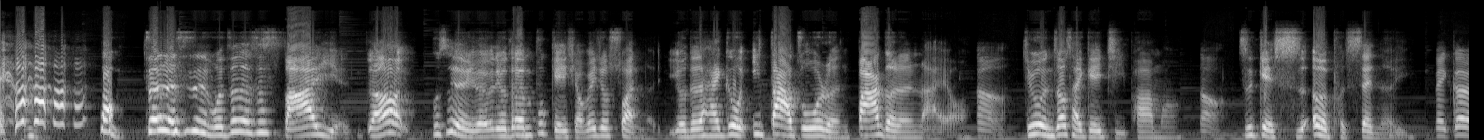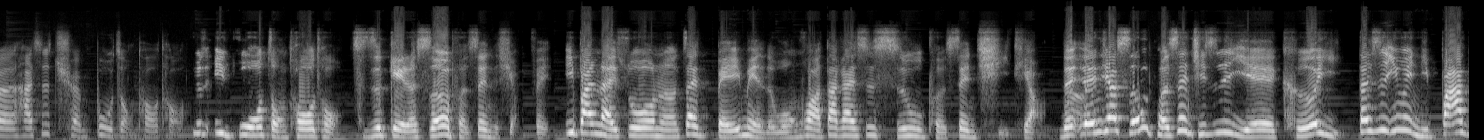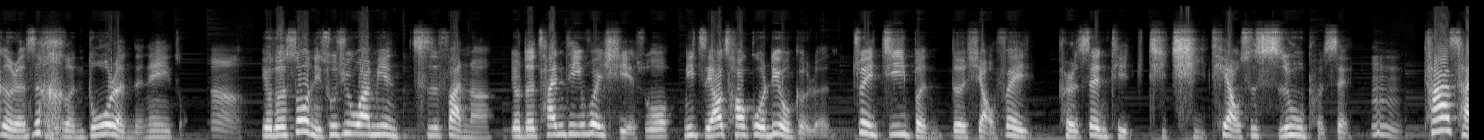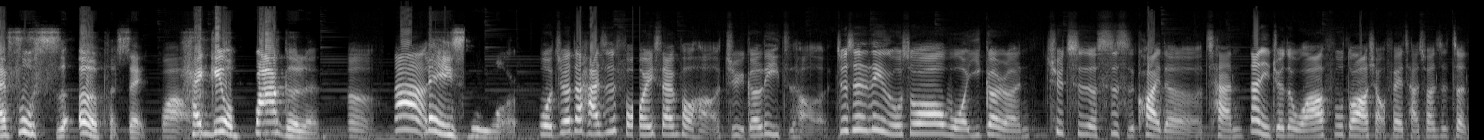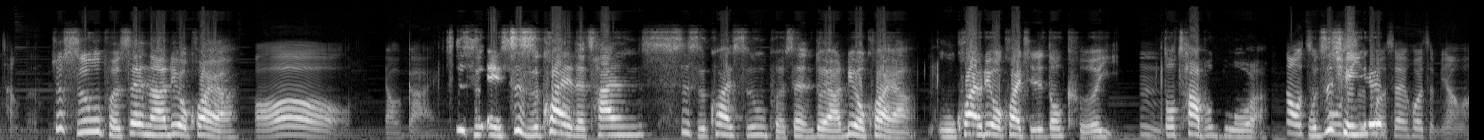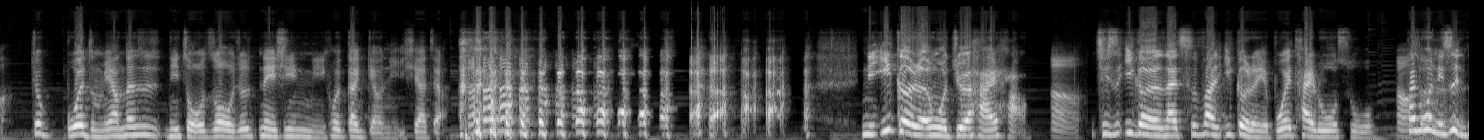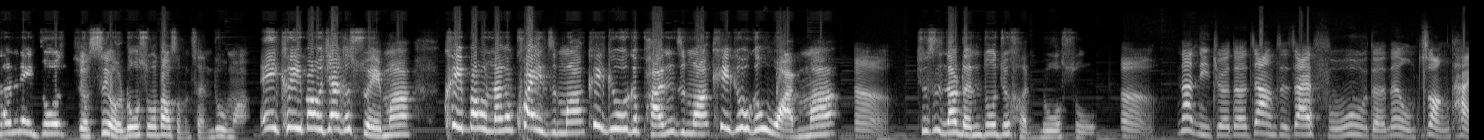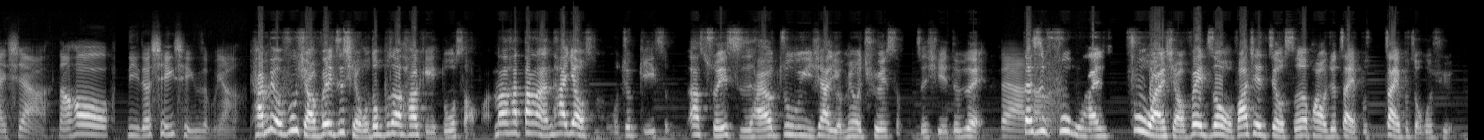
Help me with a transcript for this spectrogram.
哇，真的是，我真的是傻眼。然后不是有有的人不给小费就算了，有的人还给我一大桌人，八个人来哦，嗯，结果你知道才给几趴吗？哦，只给十二 percent 而已，每个人还是全部总 total。就是一桌总 total 只给了十二 percent 的小费。一般来说呢，在北美的文化大概是十五 percent 起跳，人、嗯人家十二 percent 其实也可以，但是因为你八个人是很多人的那一种。嗯。有的时候你出去外面吃饭呢、有的餐厅会写说，你只要超过六个人，最基本的小费 percent 起起起跳是十五 percent。嗯。他才付十二 percent，哇哦，还给我八个人，嗯，那累死我了。我觉得还是 for example 好了，举个例子好了，就是例如说我一个人去吃了四十块的餐，那你觉得我要付多少小费才算是正常的？就十五 percent 啊，六块啊，哦，了解。四十哎，四十块的餐，四十块十五 percent，对啊，六块啊，五块六块其实都可以，嗯，都差不多了，那我我之前十也 percent 会怎么样吗？就不会怎么样。但是你走了之后，我就内心你会干掉你一下这样。你一个人我觉得还好，嗯，其实一个人来吃饭，一个人也不会太啰嗦。嗯但是问题是，你知道那桌有是有啰嗦到什么程度吗？哎，可以帮我加个水吗？可以帮我拿个筷子吗？可以给我个盘子吗？可以给我个碗吗？嗯就是你知道人多就很啰嗦。嗯，那你觉得这样子在服务的那种状态下，然后你的心情怎么样？还没有付小费之前，我都不知道他给多少嘛。那他当然他要什么我就给什么，那随时还要注意一下有没有缺什么这些，对不对？对啊，但是付完付完小费之后，我发现只有十二趴，我就再也不再也不走过去。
